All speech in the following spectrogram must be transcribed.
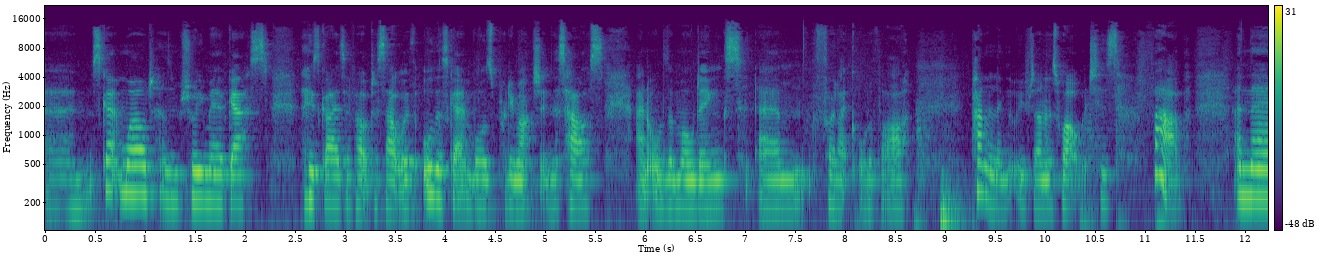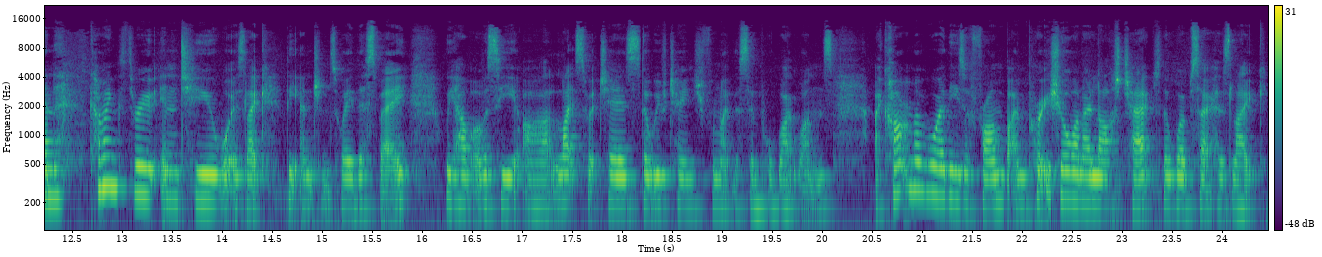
um, Skirting World, as I'm sure you may have guessed. Those guys have helped us out with all the skirting boards pretty much in this house and all the mouldings um, for like all of our paneling that we've done as well, which is fab. And then coming through into what is like the entranceway this way, we have obviously our light switches that we've changed from like the simple white ones. I can't remember where these are from, but I'm pretty sure when I last checked, the website has like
